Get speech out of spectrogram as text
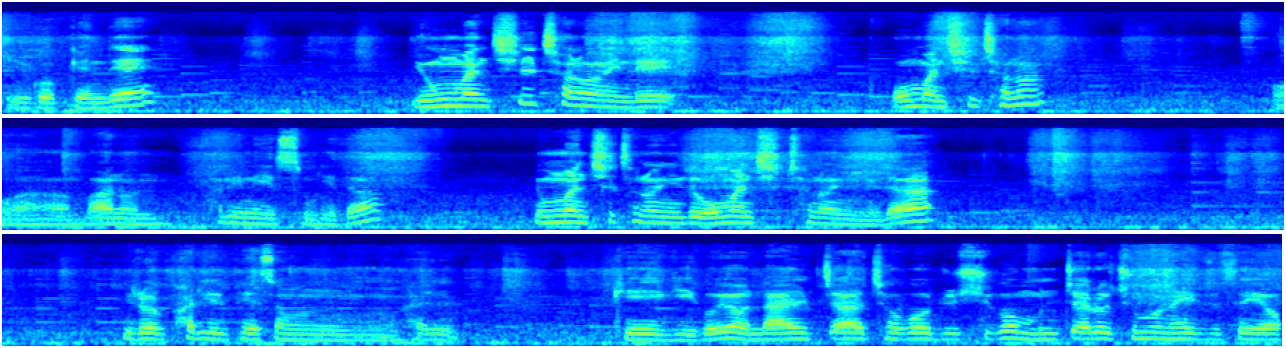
7개인데 67,000원인데 57,000원? 와, 만 원 할인했습니다. 67,000원인데 57,000원입니다. 1월 8일 배송할 계획이고요. 날짜 적어주시고 문자로 주문해 주세요.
